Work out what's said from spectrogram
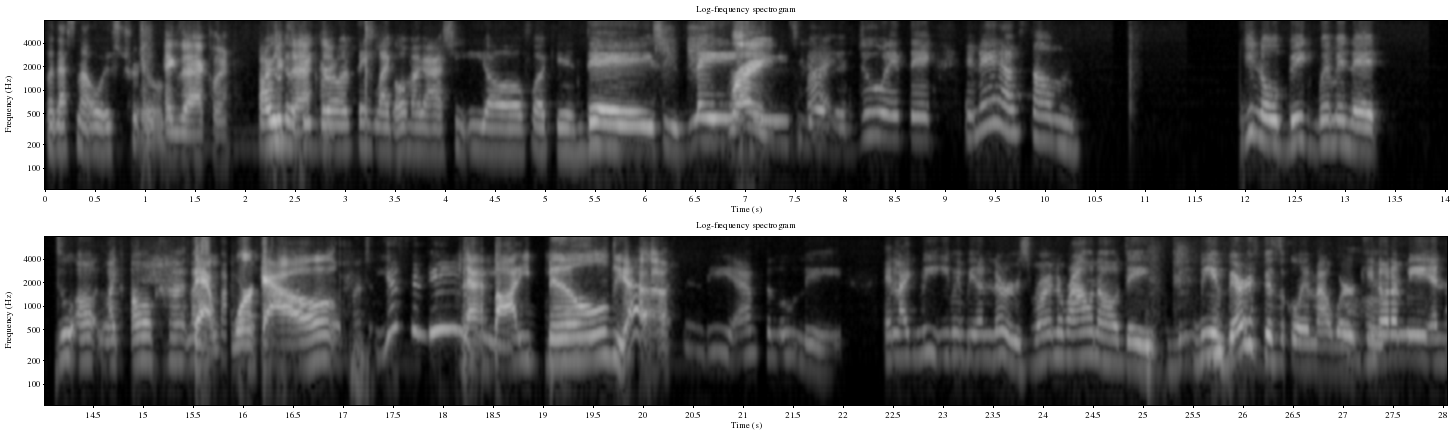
but that's not always true. exactly. Or you look at a big girl and think like, oh my gosh, she eat all fucking day. She's lazy. Right. She Right. doesn't do anything. And they have some, you know, big women that do all like all kinds like That workout. Yes, indeed. That body build, yeah. Yes, indeed, absolutely. And like me, even being a nurse, running around all day, be- being very physical in my work. You mm-hmm. know what I mean? And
